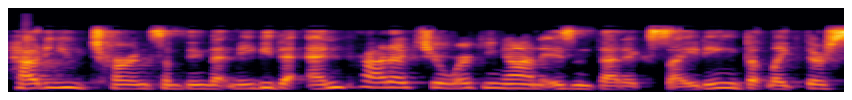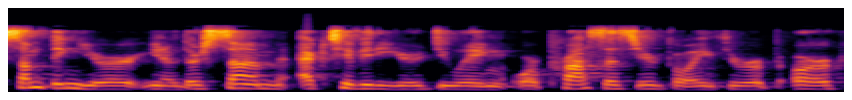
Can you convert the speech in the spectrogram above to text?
how do you turn something that maybe the end product you're working on isn't that exciting but like there's something you're you know there's some activity you're doing or process you're going through or, or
